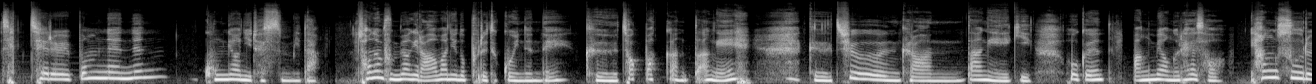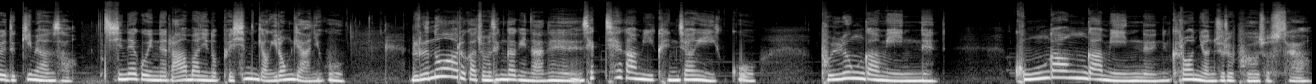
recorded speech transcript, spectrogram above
색채를 뽐내는 공연이 됐습니다. 저는 분명히 라흐마니노프를 듣고 있는데 그 척박한 땅에 그 추운 그런 땅의 얘기 혹은 망명을 해서 향수를 느끼면서 지내고 있는 라흐마니노프의 심경 이런 게 아니고 르누아르가 좀 생각이 나는 색채감이 굉장히 있고 볼륨감이 있는 공간감이 있는 그런 연주를 보여줬어요.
